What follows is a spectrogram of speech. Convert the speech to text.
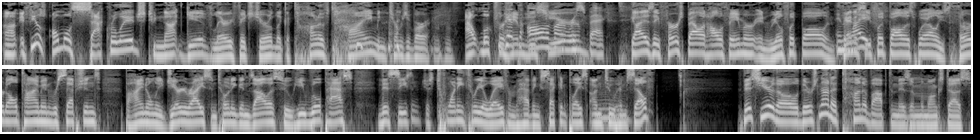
Um, it feels almost sacrilege to not give Larry Fitzgerald like a ton of time in terms of our outlook for he gets him all this of year. our respect. Guy is a first ballot Hall of Famer in real football and In fantasy life. football as well. He's third all time in receptions behind only Jerry Rice and Tony Gonzalez, who he will pass this season, just 23 away from having second place unto himself. This year, though, there's not a ton of optimism amongst us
